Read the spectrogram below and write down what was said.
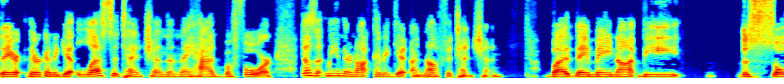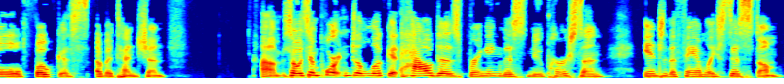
they're they're going to get less attention than they had before. Doesn't mean they're not going to get enough attention but they may not be the sole focus of attention. Um, so it's important to look at how does bringing this new person into the family system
